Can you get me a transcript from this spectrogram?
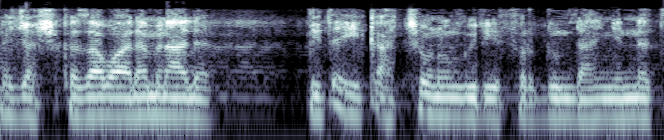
نجاش كذا وعلى من على ሊጠይቃቸው ነው እንግዲህ ፍርዱን ዳኝነት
